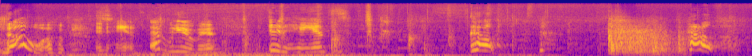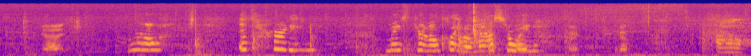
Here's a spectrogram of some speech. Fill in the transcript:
no! Enhance. F you, man. Enhance. Help! Help! Got it. No. It's hurting. My sternocleidomastoid. Alright, go. Oh.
